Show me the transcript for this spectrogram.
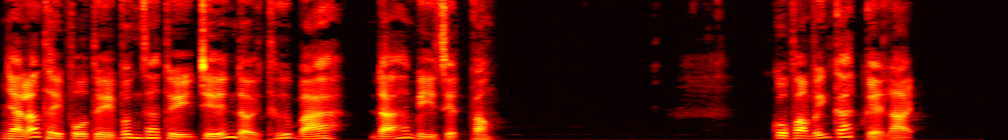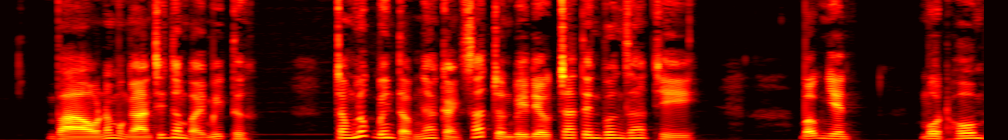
nhà lão thầy phù thủy Vương Gia Thụy chỉ đến đời thứ ba đã bị diệt vong. Cụ Phạm Vĩnh Cát kể lại, vào năm 1974, trong lúc bên tổng nha cảnh sát chuẩn bị điều tra tên Vương Gia Trì, bỗng nhiên, một hôm,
